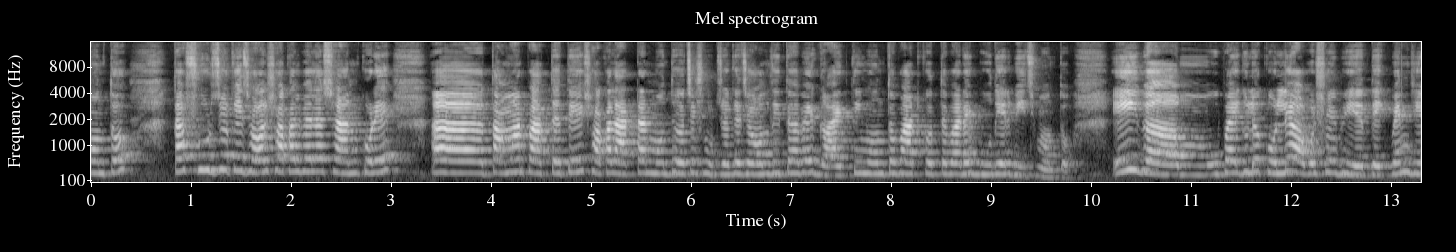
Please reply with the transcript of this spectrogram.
মন্ত্র। তার সূর্যকে জল, সকালবেলা স্নান করে তামার পাত্রেতে সকাল আটটার মধ্যে হচ্ছে সূর্যকে জল দিতে হবে। গায়ত্রী মন্ত্র পাঠ করতে পারে, বুধের বীজ মন্ত্র। এই উপায়গুলো করলে অবশ্যই দেখবেন যে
